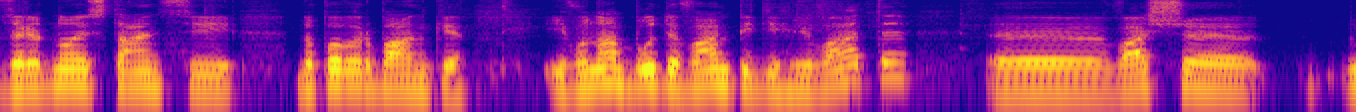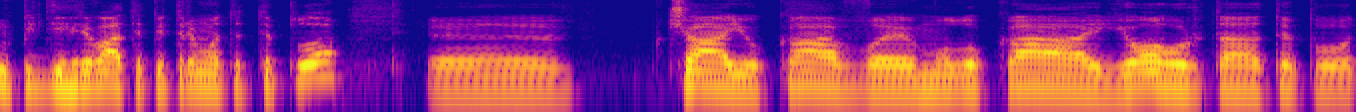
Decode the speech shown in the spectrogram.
зарядної станції, до повербанки, і вона буде вам підігрівати е, ваше, ну, підігрівати, підтримувати тепло. Е, Чаю, кави, молока, йогурта, типу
